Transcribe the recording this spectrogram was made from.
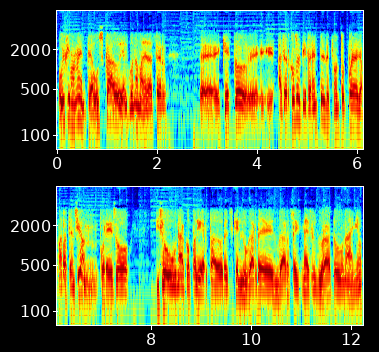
últimamente. Ha buscado de alguna manera hacer eh, que esto, eh, hacer cosas diferentes de pronto pueda llamar la atención. Por eso hizo una Copa Libertadores que en lugar de durar seis meses, duraba todo un año.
